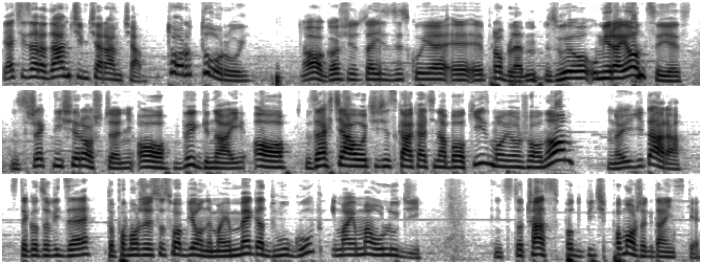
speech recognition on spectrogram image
Ja ci zaraz dam cimcia ramcia. Torturuj. O, gościu tutaj zyskuje y, y, problem. Zły umierający jest. Zrzeknij się roszczeń. O, wygnaj. O, zachciało ci się skakać na boki z moją żoną? No i gitara. Z tego co widzę, to Pomorze jest osłabione. Mają mega długów i mają mało ludzi. Więc to czas podbić Pomorze Gdańskie.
